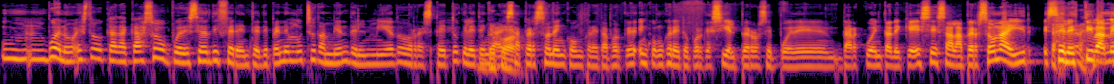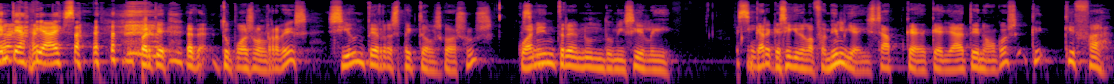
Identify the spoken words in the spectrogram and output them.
Mm, Bueno, esto cada caso puede ser diferente, depende mucho también del miedo o respeto que le tenga a esa persona en, concreta, porque, en concreto, porque sí, el perro se puede dar cuenta de que es esa la persona e ir selectivamente hacia esa. Perquè t'ho poso al revés. Si un té respecte als gossos, quan Sí. entra en un domicili, Sí. encara que sigui de la família i sap que, que allà té nou gos, què, què fa?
